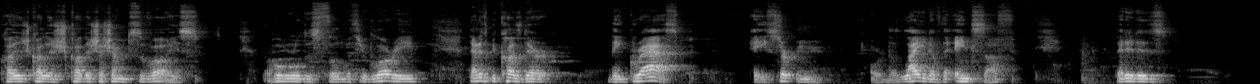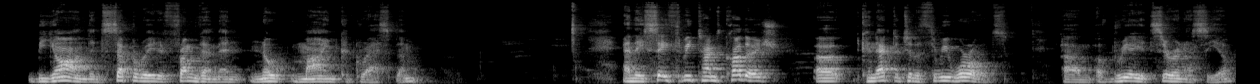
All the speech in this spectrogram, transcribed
Kadosh, kadosh, kadosh Hashem tzvahis. The whole world is filled with your glory. That is because they're, they grasp a certain, or the light of the Ein Sof, that it is beyond and separated from them and no mind could grasp them and they say three times Kaddish uh, connected to the three worlds um, of Bria, Yitzir, and Asiya.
